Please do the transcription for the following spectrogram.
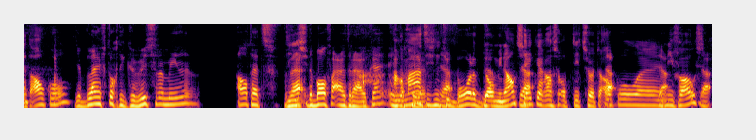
14% alcohol. Je blijft toch die gewürztraminer altijd Die is- ru- erboven uitruiken. hè, in de Aromatisch geur. natuurlijk Ja. behoorlijk dominant. Ja. Zeker als op dit soort alcoholniveaus. Ja,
